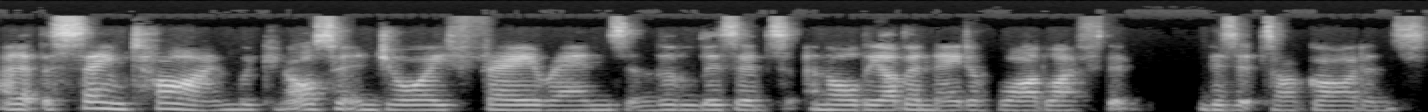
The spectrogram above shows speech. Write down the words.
And at the same time, we can also enjoy fairy wrens and little lizards and all the other native wildlife that visits our gardens.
